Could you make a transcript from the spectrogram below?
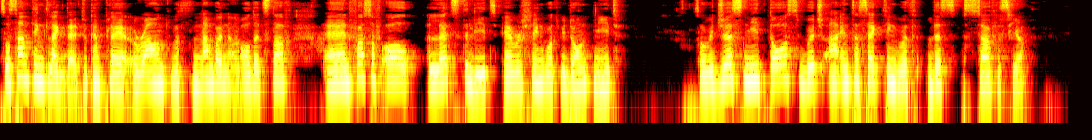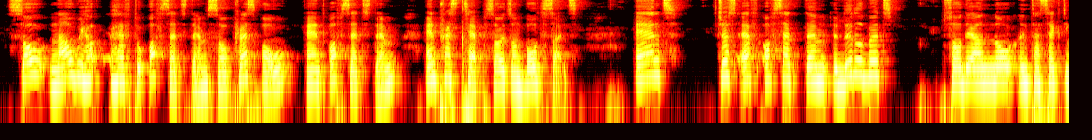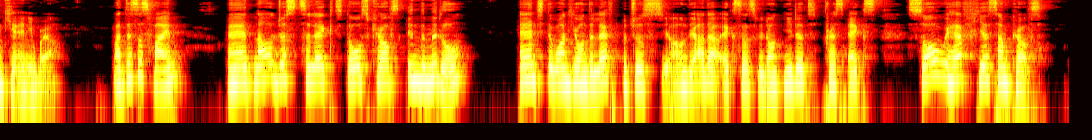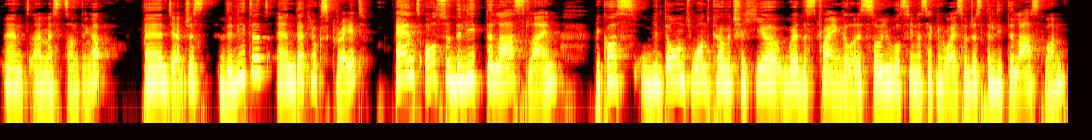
So something like that. You can play around with number and all that stuff. And first of all, let's delete everything what we don't need. So we just need those which are intersecting with this surface here. So now we ha have to offset them. So press O and offset them and press tab. So it's on both sides and just F offset them a little bit. So there are no intersecting here anywhere, but this is fine. And now just select those curves in the middle and the one here on the left, which is on the other axis, we don't need it, press X. So we have here some curves and I messed something up and yeah, just delete it and that looks great. And also delete the last line because we don't want curvature here where this triangle is. So you will see in a second why. So just delete the last one.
